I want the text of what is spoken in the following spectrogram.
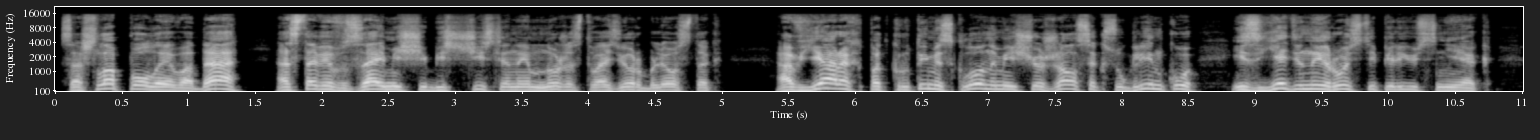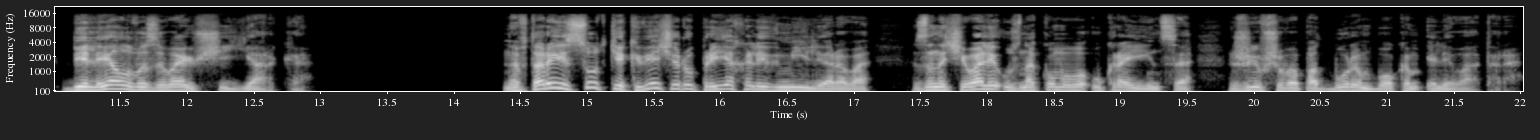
сошла полая вода, оставив в займище бесчисленное множество озер-блесток, а в ярах под крутыми склонами еще жался к суглинку изъеденный ростепелью снег, белел вызывающий ярко. На вторые сутки к вечеру приехали в Миллерово, заночевали у знакомого украинца, жившего под бурым боком элеватора.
